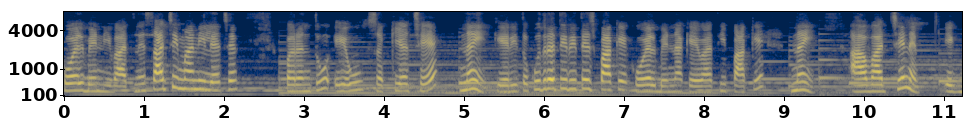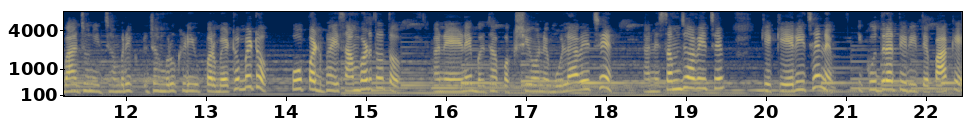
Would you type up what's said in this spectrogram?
કોયલબેનની વાતને સાચી માની લે છે. પરંતુ એવું શક્ય છે નહીં, કેરી તો કુદરતી રીતે જ પાકે કોયલબેનના કહેવાથી પાકે નહીં. આ વાત છે ને, એક બાજુની જમરી જમરૂખડી ઉપર બેઠો બેઠો પોપટભાઈ સાંભળતો હતો અને એણે બધા પક્ષીઓને બોલાવે છે અને સમજાવે છે કે કેરી છે ને, એ કુદરતી રીતે પાકે.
